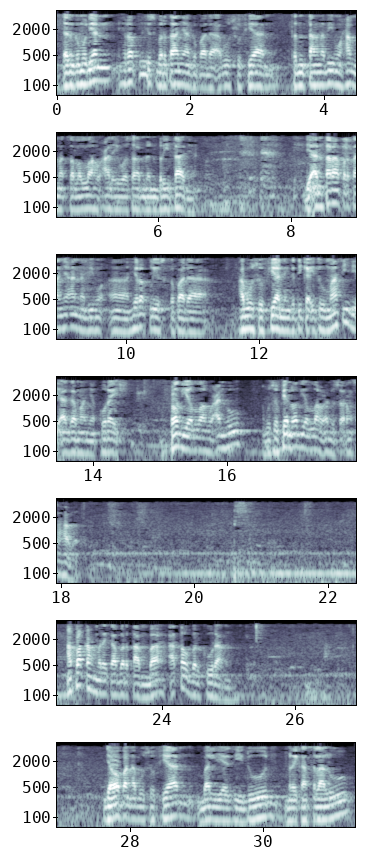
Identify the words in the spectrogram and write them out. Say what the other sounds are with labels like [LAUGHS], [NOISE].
dan kemudian Heraklius bertanya kepada Abu Sufyan tentang Nabi Muhammad sallallahu alaihi wasallam dan beritanya. Di antara pertanyaan Nabi uh, Heraklius kepada Abu Sufyan yang ketika itu masih di agamanya Quraisy radhiyallahu anhu, Abu Sufyan radhiyallahu anhu seorang sahabat. Apakah mereka bertambah atau berkurang? Jawaban Abu Sufyan, bal yazidun, mereka selalu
